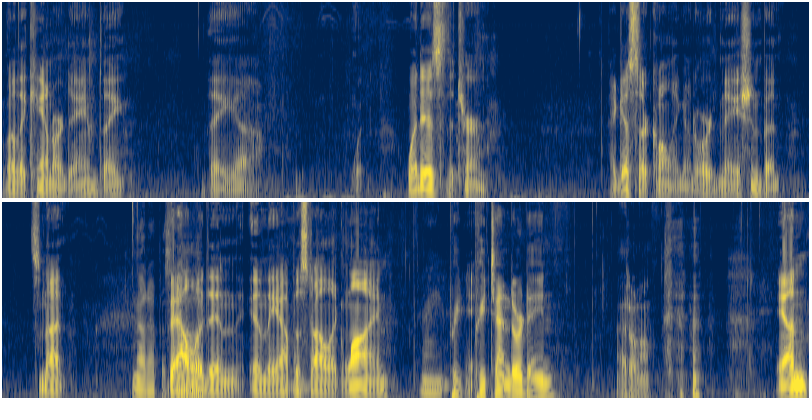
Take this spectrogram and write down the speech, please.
Well, they can't ordain. They, they. Uh, what, what is the term? I guess they're calling it ordination, but it's not Not apostolic. valid in in the apostolic line. Right. Pre- pretend ordain. I don't know. And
